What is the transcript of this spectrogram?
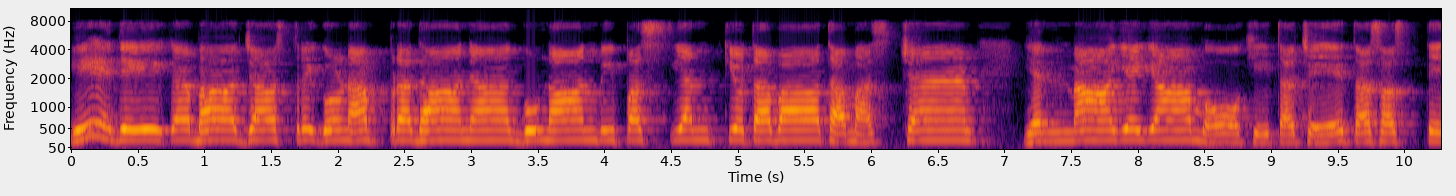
ये देहभाजास्त्रिगुणप्रधाना गुणान् विपश्यन्त्युतवातमश्च यन्मायया मोहितचेतसस्ते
